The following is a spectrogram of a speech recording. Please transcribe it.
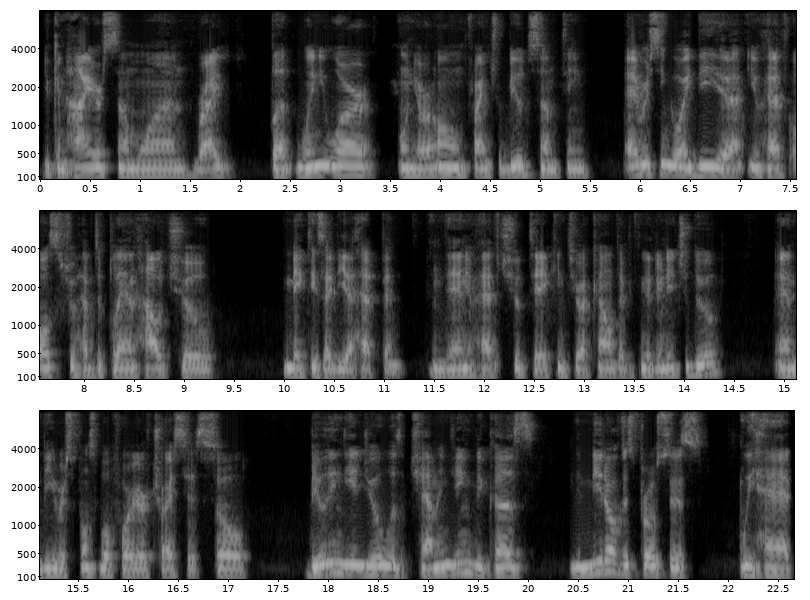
You can hire someone, right? But when you are on your own trying to build something, every single idea you have also to have the plan how to make this idea happen. And then you have to take into account everything that you need to do and be responsible for your choices. So building the NGO was challenging because in the middle of this process, we had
